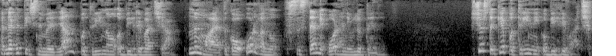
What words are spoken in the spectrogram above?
енергетичний меридіан потрійного обігрівача. Немає такого органу в системі органів людини. Що ж таке потрійний обігрівач?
